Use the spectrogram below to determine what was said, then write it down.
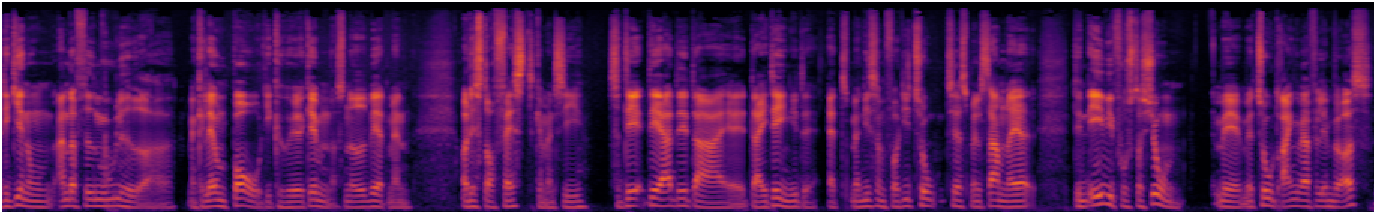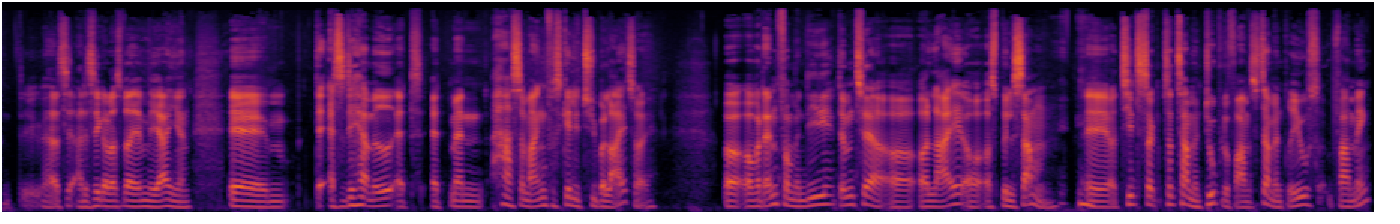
Og det giver nogle andre fede muligheder. Man kan lave en borg, de kan køre igennem og sådan noget, ved at man... Og det står fast, kan man sige. Så det, det er det, der er, der er ideen i det, at man ligesom får de to til at smelte sammen. Og jeg, det er en evig frustration med, med to drenge, i hvert fald hjemme ved os. Det har, har det sikkert også været hjemme med jer, Ian. Øhm, det, altså det her med, at, at man har så mange forskellige typer legetøj. Og, og hvordan får man lige dem til at, at, at lege og at spille sammen? Mm. Øh, og tit så, så tager man Duplo frem, så tager man Brio frem, ikke?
